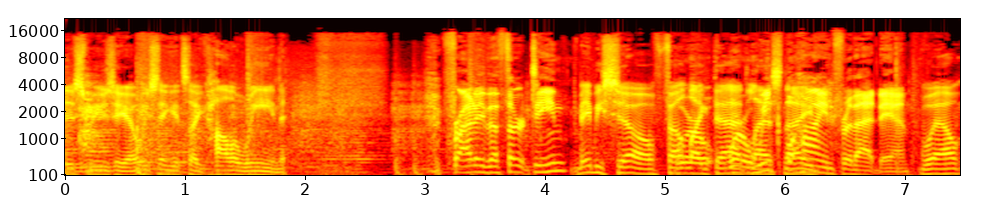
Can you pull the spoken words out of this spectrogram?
This music, I always think it's like Halloween. Friday the 13th? Maybe so. Felt we're, like that we're last night. behind for that, Dan. Well,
